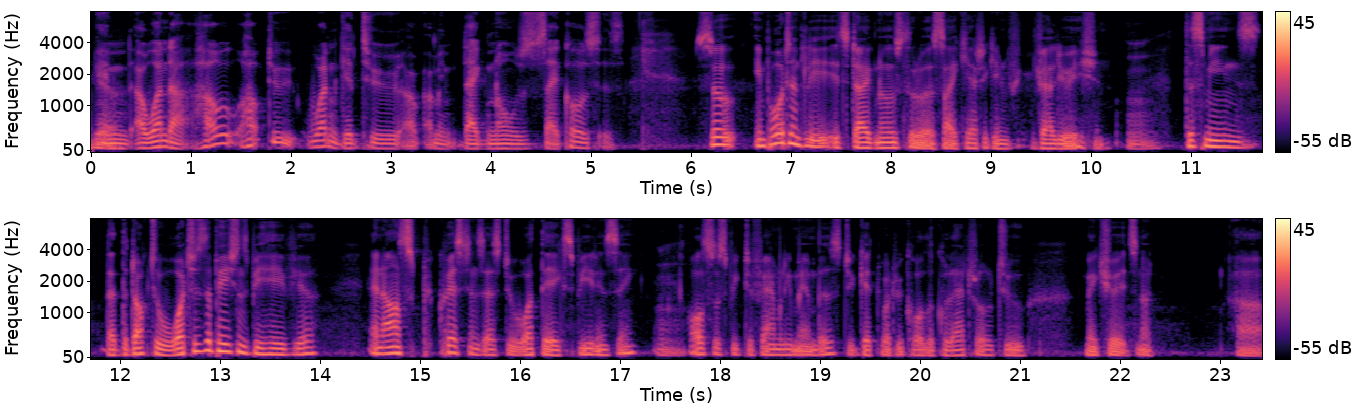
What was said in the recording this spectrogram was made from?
Yeah. and I wonder how how do one get to uh, I mean diagnose psychosis? So, importantly, it's diagnosed through a psychiatric evaluation. Mm. This means that the doctor watches the patient's behavior and asks questions as to what they're experiencing. Mm. Also, speak to family members to get what we call the collateral to make sure it's not uh,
